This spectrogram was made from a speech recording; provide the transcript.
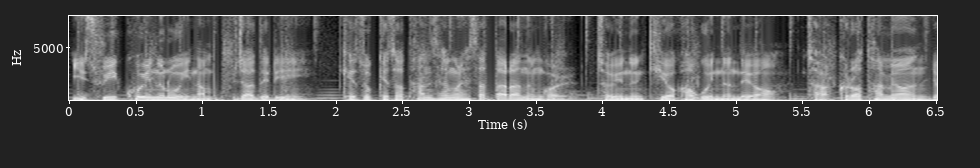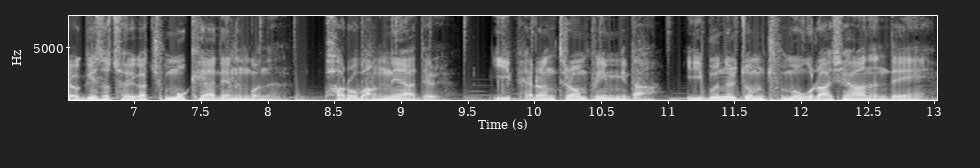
이 수익코인으로 인한 부자들이 계속해서 탄생을 했었다라는 걸 저희는 기억하고 있는데요. 자, 그렇다면 여기서 저희가 주목해야 되는 거는 바로 막내 아들, 이 베런 트럼프입니다. 이분을 좀 주목을 하셔야 하는데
